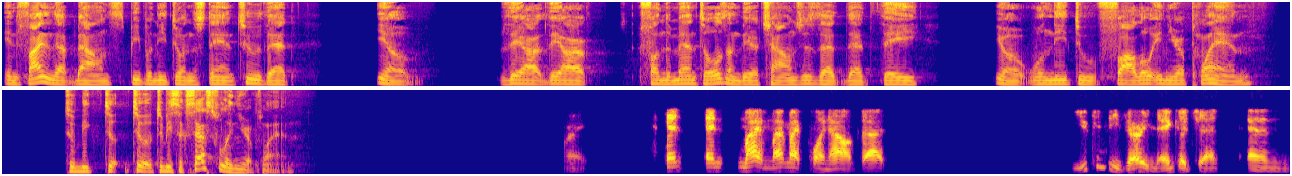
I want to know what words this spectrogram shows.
in finding that balance, people need to understand too that, you know, there are there are fundamentals and there are challenges that that they, you know, will need to follow in your plan to be to, to, to be successful in your plan. Right. And and my, my might point out that you can be very negligent and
